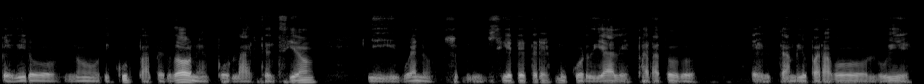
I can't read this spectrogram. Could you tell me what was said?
pediros, no disculpa, perdonen por la extensión y bueno, 7-3 muy cordiales para todos. El cambio para vos, Luis,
